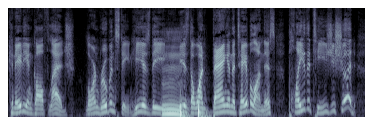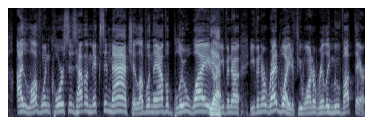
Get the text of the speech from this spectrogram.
Canadian Golf Ledge Lorne Rubenstein. He is the Mm. he is the one banging the table on this. Play the tees you should. I love when courses have a mix and match. I love when they have a blue white Yeah. or even a even a red white if you want to really move up there.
